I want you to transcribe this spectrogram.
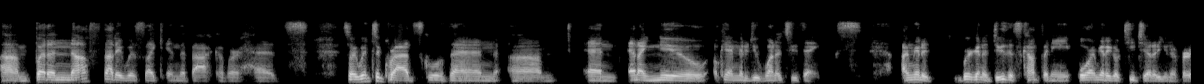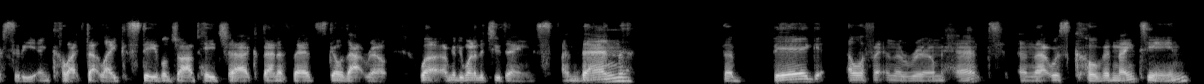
um, but enough that it was like in the back of our heads. So i went to grad school then um, and and i knew okay i'm going to do one of two things. I'm going to we're going to do this company or i'm going to go teach at a university and collect that like stable job paycheck benefits go that route. Well i'm going to do one of the two things. And then the big elephant in the room hint, and that was COVID 19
